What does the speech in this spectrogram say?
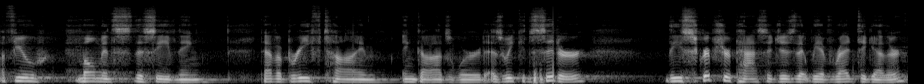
a few moments this evening to have a brief time in God's Word as we consider these scripture passages that we have read together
